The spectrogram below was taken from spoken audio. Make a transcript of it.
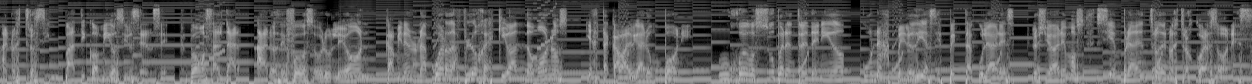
a nuestro simpático amigo circense. Podemos saltar aros de fuego sobre un león, caminar una cuerda floja esquivando monos y hasta cabalgar un pony. Un juego súper entretenido, unas melodías espectaculares, lo llevaremos siempre adentro de nuestros corazones.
